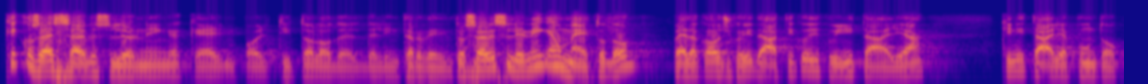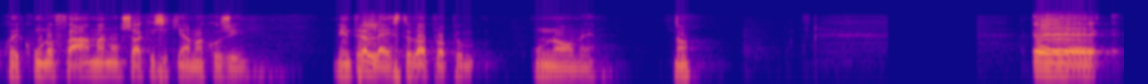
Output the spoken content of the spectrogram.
Che cos'è il service learning, che è un po' il titolo del, dell'intervento? Il service learning è un metodo pedagogico didattico di cui in Italia, che in Italia appunto qualcuno fa ma non sa che si chiama così, mentre all'estero ha proprio un nome. No? Eh,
